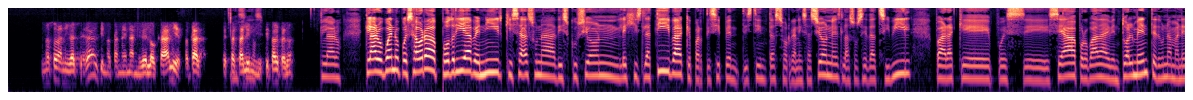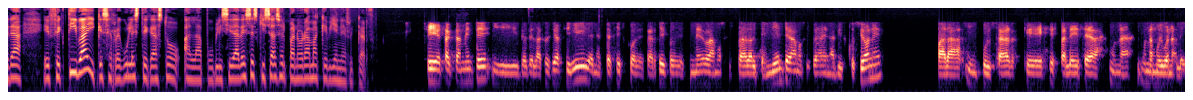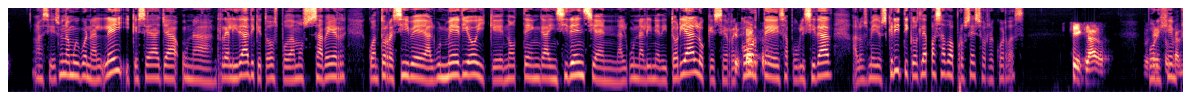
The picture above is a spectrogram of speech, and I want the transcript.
no solo a nivel federal, sino también a nivel local y estatal, estatal y municipal, perdón. Claro, claro. Bueno, pues ahora podría venir quizás una discusión legislativa que participen distintas organizaciones, la sociedad civil, para que pues eh, sea aprobada eventualmente de una manera efectiva y que se regule este gasto a la publicidad. Ese es quizás el panorama que viene, Ricardo. Sí, exactamente, y desde la sociedad civil, en específico desde el artículo 19, vamos a estar al pendiente, vamos a estar en las discusiones para impulsar que esta ley sea una, una muy buena ley. Así es, una muy buena ley y que sea ya una realidad y que todos podamos saber cuánto recibe algún medio y que no tenga incidencia en alguna línea editorial o que se recorte esa publicidad a los medios críticos. ¿Le ha pasado a proceso, recuerdas? Sí, claro por ejemplo.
